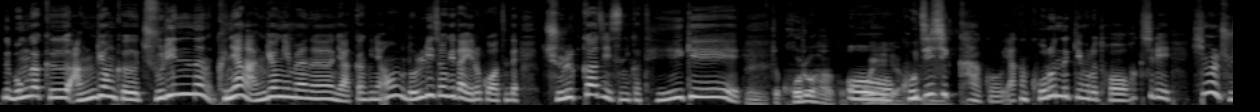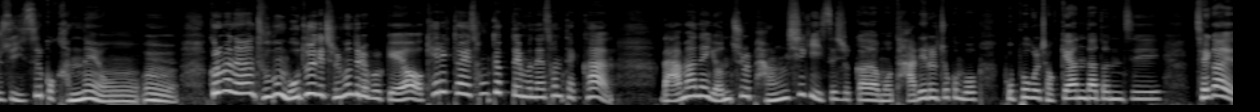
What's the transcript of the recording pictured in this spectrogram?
근데 뭔가 그 안경 그 줄 있는 그냥 안경이면은 약간 그냥 어 논리적이다 이럴 것 같은데 줄까지 있으니까 되게 음, 좀 고루하고 어 오히려 고지식하고 약간 그런 느낌으로 더 확실히 힘을 줄 수 있을 것 같네요. 예. 그러면은 두 분 모두에게 질문 드려볼게요. 캐릭터의 성격 때문에 선택한 나만의 연출 방식이 있으실까요? 뭐 다리를 조금 뭐 보폭을 적게 한다든지 제가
